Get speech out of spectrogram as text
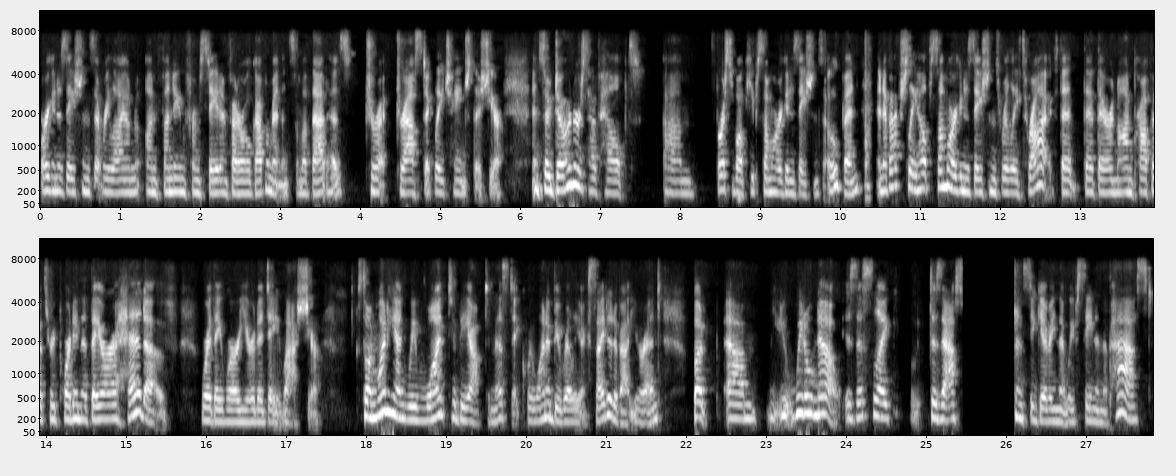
organizations that rely on, on funding from state and federal government, and some of that has dr- drastically changed this year. And so donors have helped. Um, first of all, keep some organizations open, and have actually helped some organizations really thrive. That that there are nonprofits reporting that they are ahead of where they were year to date last year. So on one hand, we want to be optimistic. We want to be really excited about year end, but um, you, we don't know. Is this like disaster emergency giving that we've seen in the past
